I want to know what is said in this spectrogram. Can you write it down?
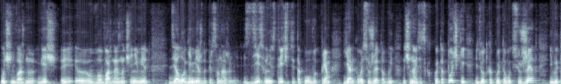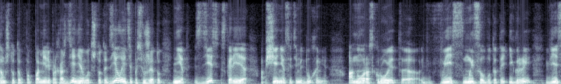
очень важную вещь, э, э, важное значение имеют диалоги между персонажами. Здесь вы не встретите такого вот прям яркого сюжета. Вы начинаете с какой-то точки, идет какой-то вот сюжет, и вы там что-то по, по мере прохождения вот что-то делаете по сюжету. Нет, здесь скорее общение с этими духами, оно раскроет э, весь смысл вот этой игры, весь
